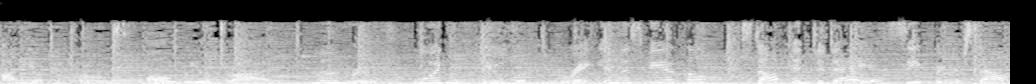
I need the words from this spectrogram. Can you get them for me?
audio controls, all-wheel drive, moonroof. Wouldn't you look great in this vehicle? Stop in today and see for yourself.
